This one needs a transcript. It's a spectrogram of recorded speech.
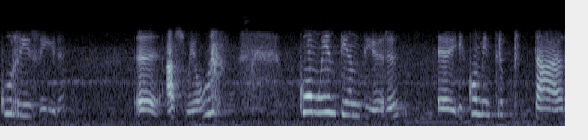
corrigir, uh, acho eu, como entender uh, e como interpretar,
